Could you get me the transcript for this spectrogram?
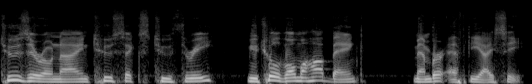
209 2623, Mutual of Omaha Bank, member FDIC.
